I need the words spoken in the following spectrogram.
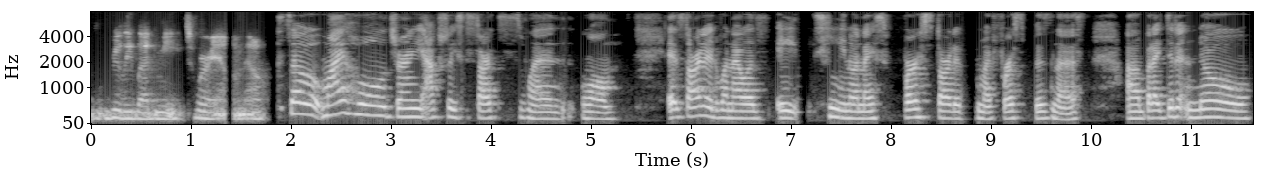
really led me to where I am now. So, my whole journey actually starts when, well, it started when I was 18, when I first started my first business, um, but I didn't know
